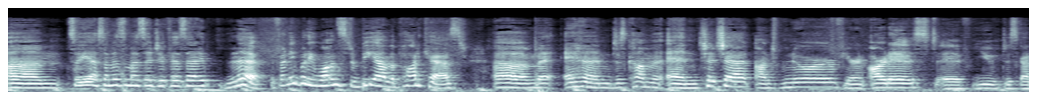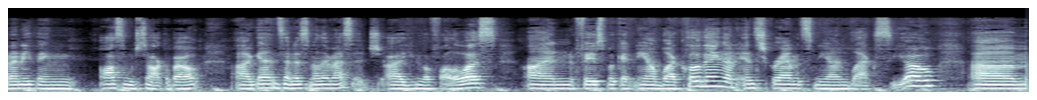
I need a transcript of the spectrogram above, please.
um, so yeah, send us a message if if anybody wants to be on the podcast, um, and just come and chit chat, entrepreneur. If you're an artist, if you've just got anything awesome to talk about, uh, again, send us another message. Uh, you can go follow us on Facebook at Neon Black Clothing. On Instagram, it's Neon Black Co. Um,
